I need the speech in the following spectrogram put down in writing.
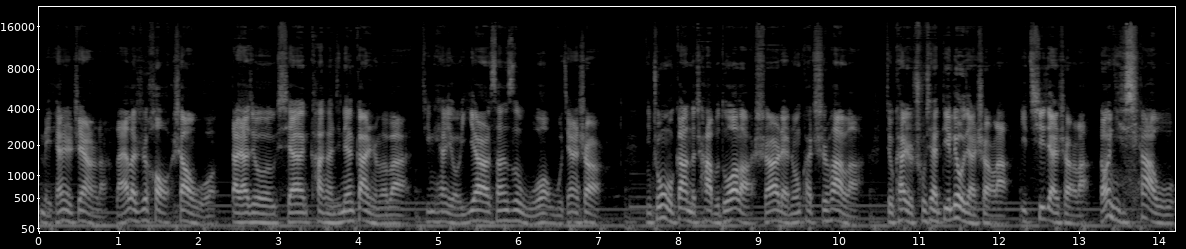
每天是这样的：来了之后，上午大家就先看看今天干什么吧。今天有一二三四五五件事儿，你中午干的差不多了，十二点钟快吃饭了，就开始出现第六件事儿了，第七件事儿了。等你下午。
